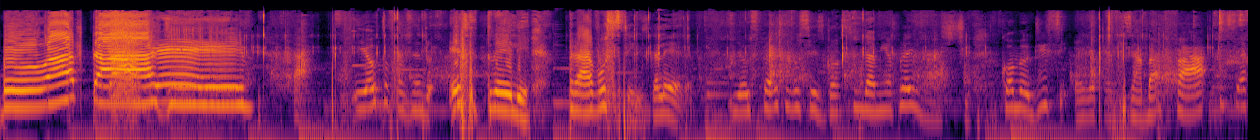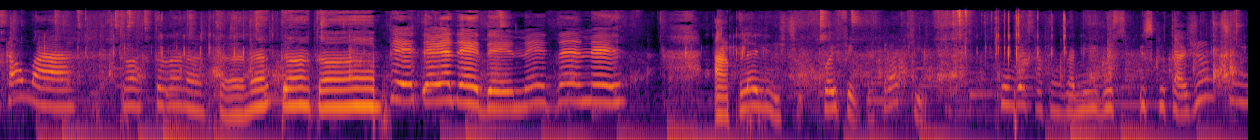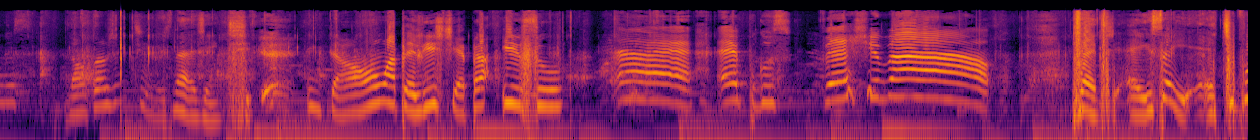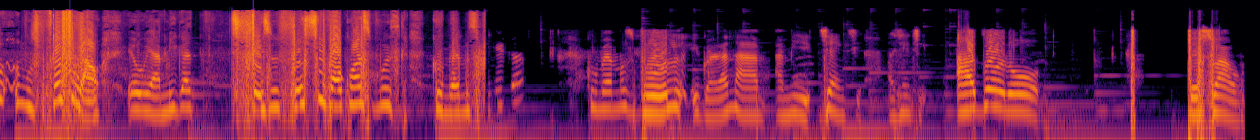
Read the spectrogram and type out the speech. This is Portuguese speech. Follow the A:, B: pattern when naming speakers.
A: Boa tarde! Ah, eu tô fazendo esse trailer pra vocês, galera. E eu espero que vocês gostem da minha playlist. Como eu disse, ela é pra desabafar e se acalmar. A playlist foi feita pra quê? Conversar com os amigos, escutar juntinhos não tão juntinhos, né, gente? Então a playlist é pra isso.
B: É, é pros festival.
A: Gente, é isso aí. É tipo um festival. Eu e a amiga fez um festival com as músicas. Comemos pizza, comemos bolo e guaraná. Amiga, gente, a gente adorou. Pessoal,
